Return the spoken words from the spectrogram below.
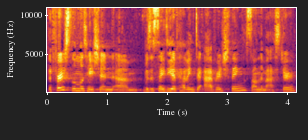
The first limitation um, was this idea of having to average things on the master.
